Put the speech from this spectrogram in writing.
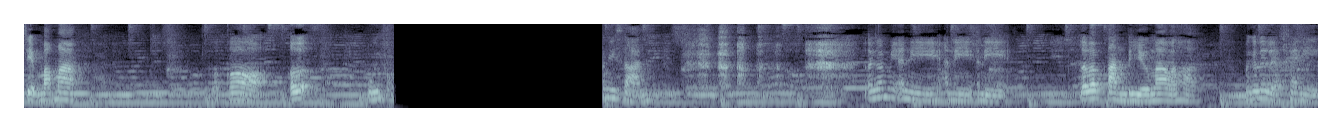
เจ็บมากๆ แล้วก็ เอออุ้ยคนอีสานแล้วก็มีอันนี้ อันนี้ อันนี้ แล้วแบบตันไปเยอะมากแล้วค่ะ มันก็เลยเหลือแค่นี้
